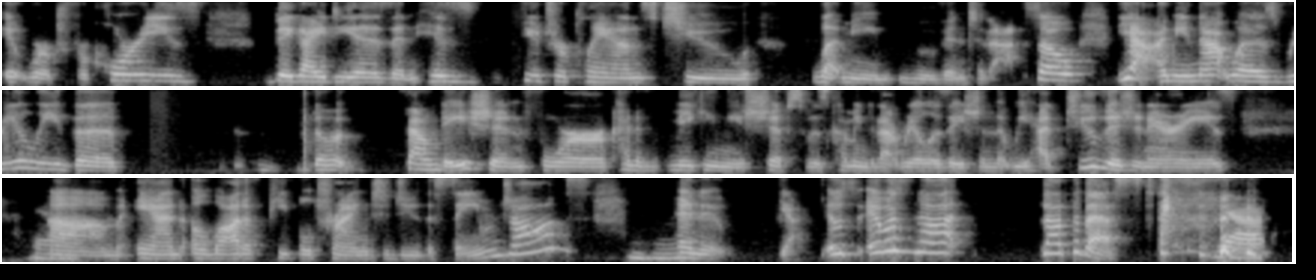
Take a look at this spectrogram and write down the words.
it worked for corey's big ideas and his future plans to let me move into that. So yeah, I mean that was really the the foundation for kind of making these shifts was coming to that realization that we had two visionaries yeah. um, and a lot of people trying to do the same jobs mm-hmm. and it yeah it was it was not not the best yeah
